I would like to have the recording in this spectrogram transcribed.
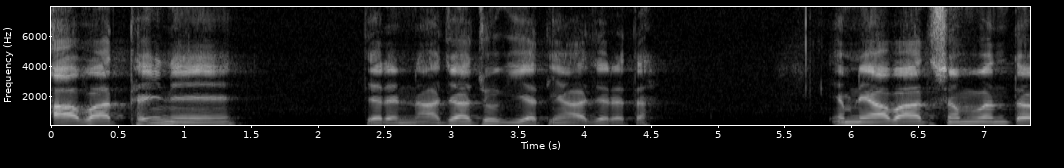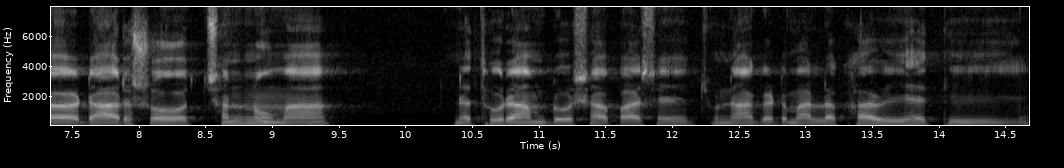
આ વાત થઈને ત્યારે નાજા જોગિયા ત્યાં હાજર હતા. એમને આ વાત સંવંત અઢારસો છન્નુંમાં નથુરામ ડોસા પાસે જૂનાગઢમાં લખાવી હતી.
